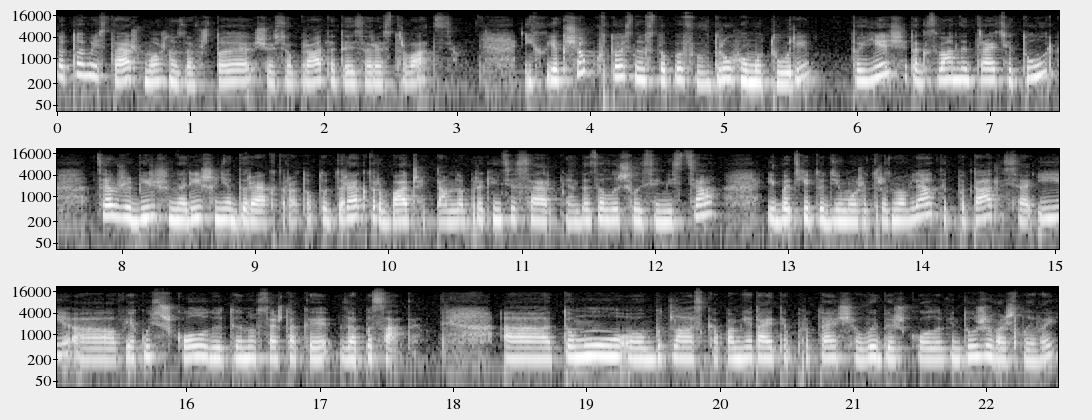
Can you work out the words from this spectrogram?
Натомість теж можна завжди щось обрати та й зареєструватися. І якщо б хтось не вступив в другому турі, то є ще так званий третій тур. Це вже більше на рішення директора. Тобто директор бачить там наприкінці серпня, де залишилися місця, і батьки тоді можуть розмовляти, питатися і а, в якусь школу дитину все ж таки записати. А, тому, будь ласка, пам'ятайте про те, що вибір школи він дуже важливий.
